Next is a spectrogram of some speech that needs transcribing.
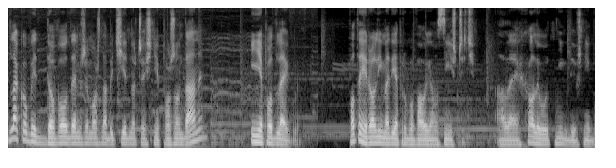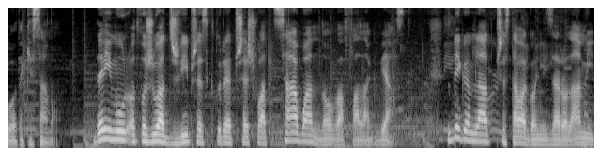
dla kobiet dowodem, że można być jednocześnie pożądanym i niepodległym. Po tej roli media próbowały ją zniszczyć, ale Hollywood nigdy już nie było takie samo. Demi Moore otworzyła drzwi, przez które przeszła cała nowa fala gwiazd. Z biegiem lat przestała gonić za rolami,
